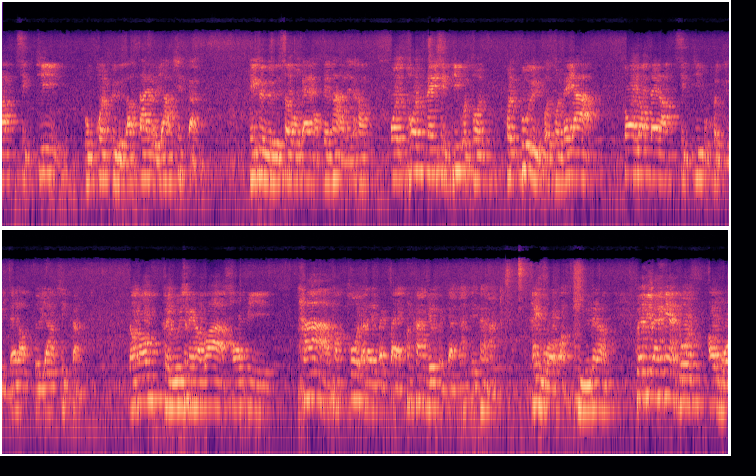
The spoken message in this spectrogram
รับสิ่งที่บุคคลอื่นรับได้โดยยากเช่นกัน นี่คือสโลแกนของเตรียมทหาเลยนะครับ อดทนในสิ่งที่อดทน คนผู้อื่นอดทนได้ยาก ก็ย่อมได้รับสิ่งที่บุคคลอื่นได้รับโดยยากเช่นกัน น้องๆเคยรู้ใช่ไหมครับว่าเขามี ท่าทำโทษอะไรแปลกๆค่อนข้างเยอะเหมือนกันนะเตรียมทหารให้หัวปักพื้นนะครับ เพื่อนพี่แบงค์เนี่ยโดนเอาหัว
